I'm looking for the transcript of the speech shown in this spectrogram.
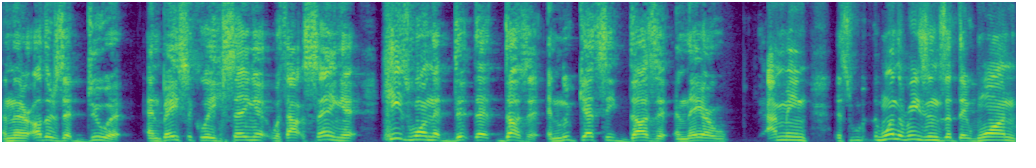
and there are others that do it. And basically, saying it without saying it, he's one that d- that does it, and Luke Getsy does it, and they are. I mean, it's one of the reasons that they won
